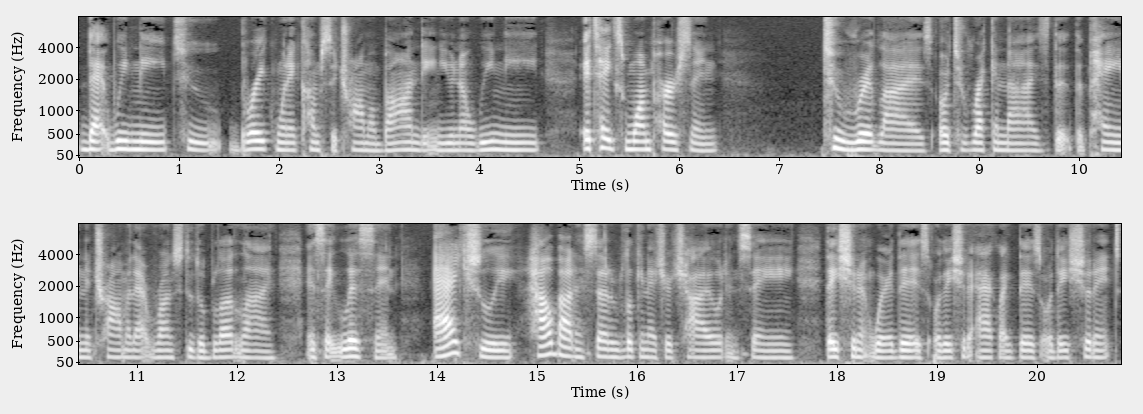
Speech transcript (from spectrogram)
that we need to break when it comes to trauma bonding. You know, we need, it takes one person to realize or to recognize the, the pain and trauma that runs through the bloodline and say, listen, actually, how about instead of looking at your child and saying they shouldn't wear this or they shouldn't act like this or they shouldn't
